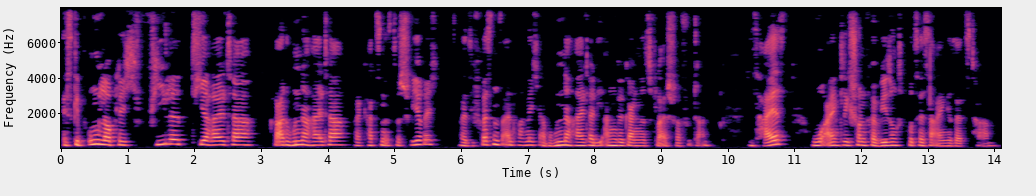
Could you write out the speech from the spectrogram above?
Es gibt unglaublich viele Tierhalter, Gerade Hundehalter, bei Katzen ist das schwierig, weil sie fressen es einfach nicht, aber Hundehalter, die angegangenes Fleisch verfüttern. Das heißt, wo eigentlich schon Verwesungsprozesse eingesetzt haben.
